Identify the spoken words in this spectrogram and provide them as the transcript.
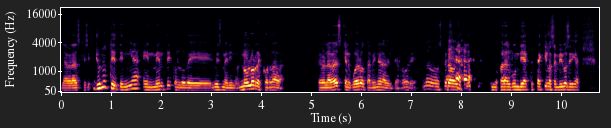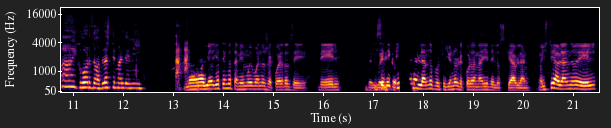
la verdad es que sí. Yo no te tenía en mente con lo de Luis Merino, no lo recordaba, pero la verdad es que el güero también era del terror, ¿eh? No, espero enojar algún día que esté aquí en los en vivos y digas, ay, gordo, hablaste mal de mí. No, yo, yo tengo también muy buenos recuerdos de, de él. Del Dice, ¿de qué están hablando? Porque yo no recuerdo a nadie de los que hablan. No, yo estoy hablando de él,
